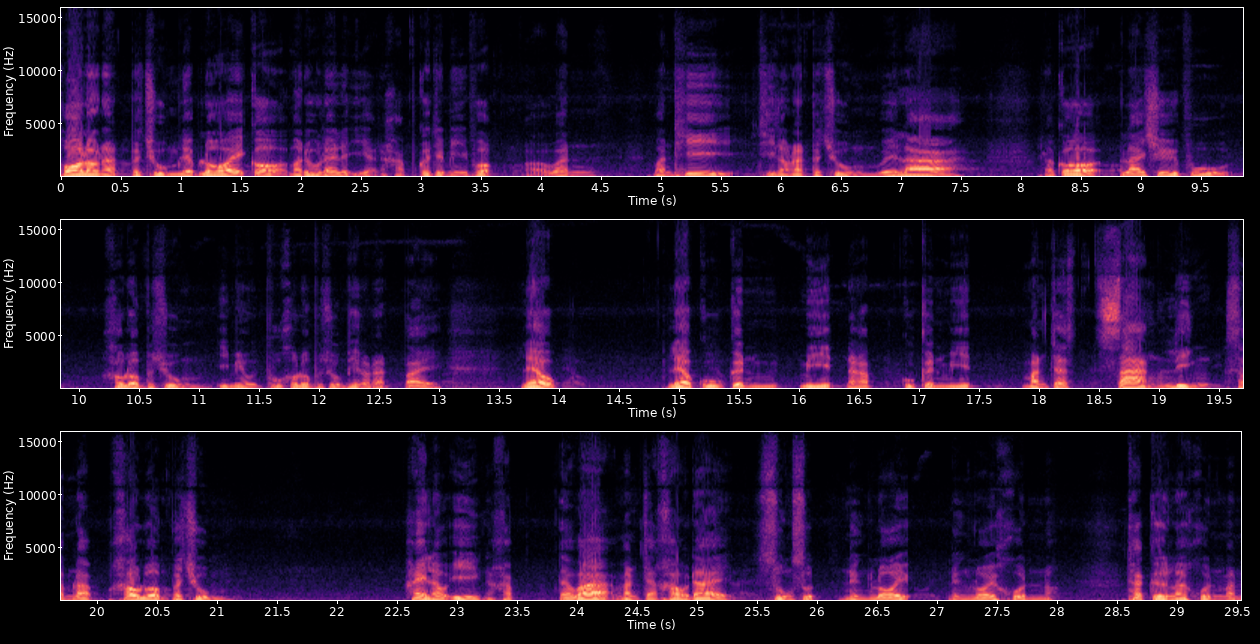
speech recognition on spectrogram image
พอเรานัดประชุมเรียบร้อยก็มาดูรายละเอียดนะครับ ก็จะมีพวกวันวันที่ที่เรานัดประชุมเวลา แล้วก็รายชื่อผู้เข้าร่วมประชุม อีเมลผู้เข้าร่วมประชุมที่เรานัดไป แล้วแล้ว Google Meet นะครับ Google Meet มันจะสร้างลิงก์สำหรับเข้าร่วมประชุม ให้เราเองนะครับ แต่ว่ามันจะเข้าได้สูงสุด 100 100 คนเนาะถ้าเกินร้อยคนมัน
